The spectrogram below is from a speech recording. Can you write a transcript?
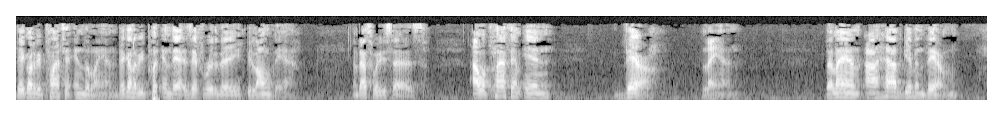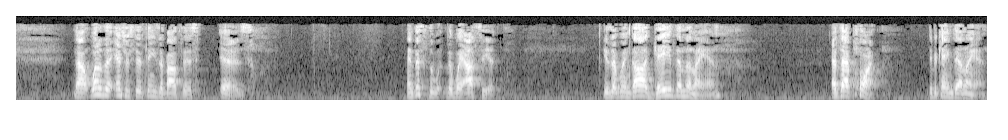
They're going to be planted in the land. They're going to be put in there as if really they belong there. And that's what he says. I will plant them in their land. The land I have given them. Now, one of the interesting things about this is, and this is the, the way I see it, is that when God gave them the land, at that point, it became their land.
